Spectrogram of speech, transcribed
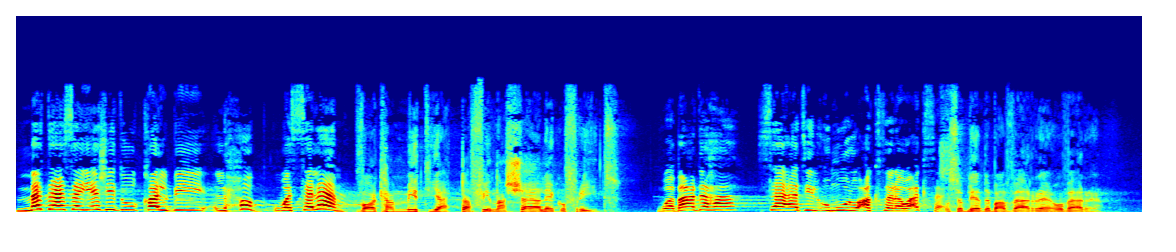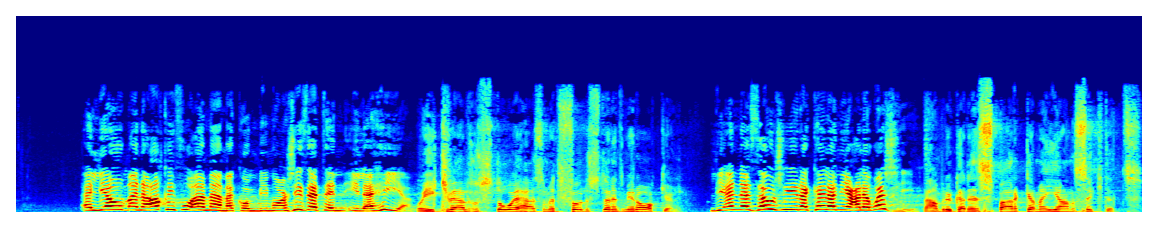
متى سيجد قلبي الحب والسلام؟ وبعدها ساءت الأمور أكثر وأكثر Och så blev det bara värre och värre. اليوم أنا أقف أمامكم بمعجزة إلهية Och ikväll så står jag här som ett fullständigt mirakel. لأن زوجي ركلني على وجهي han brukade sparka mig i ansiktet.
